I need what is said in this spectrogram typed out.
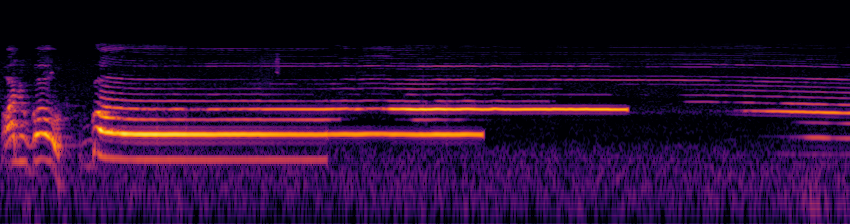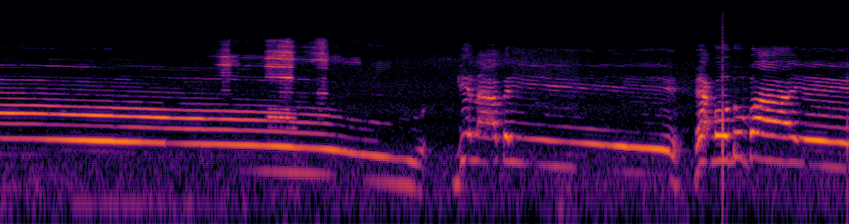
Olha o gol! Gol! Gnabry! É gol do Bayern!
